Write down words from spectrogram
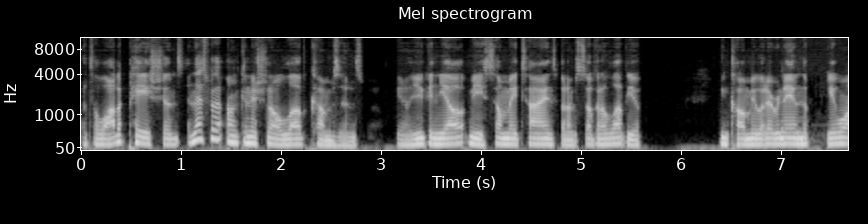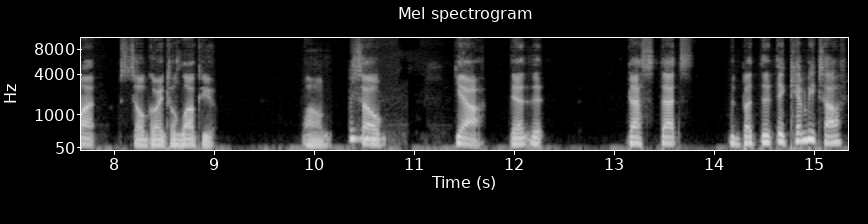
it's a lot of patience, and that's where the unconditional love comes in as well. You know, you can yell at me so many times, but I'm still going to love you. You can call me whatever name mm-hmm. you want. I'm still going to love you. Um, mm-hmm. So, yeah, it, it, that's that's, but it, it can be tough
